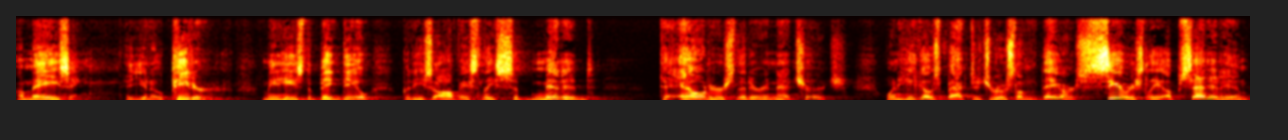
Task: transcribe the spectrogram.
amazing, you know, Peter, I mean, he's the big deal, but he's obviously submitted to elders that are in that church. When he goes back to Jerusalem, they are seriously upset at him.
